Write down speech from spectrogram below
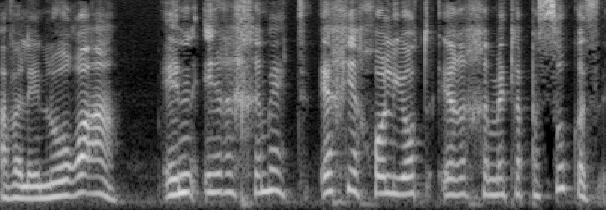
אבל אין לו הוראה. אין ערך אמת. איך יכול להיות ערך אמת לפסוק הזה?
